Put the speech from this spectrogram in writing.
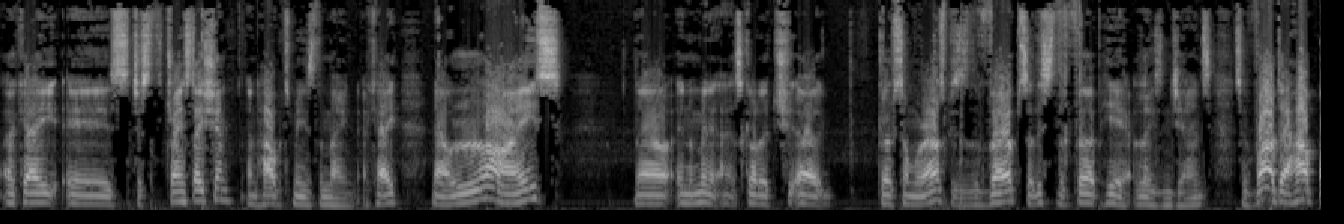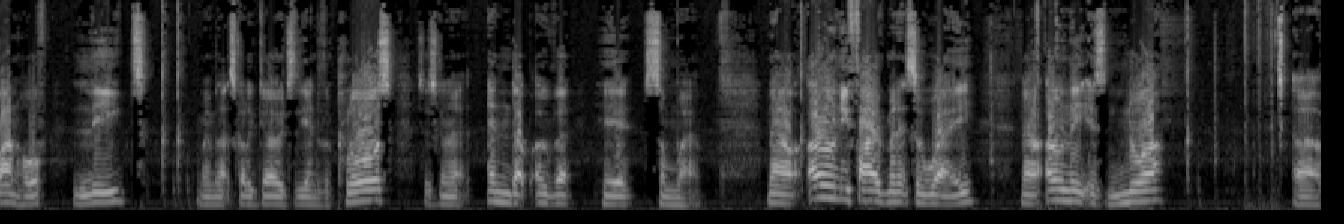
okay, is just the train station, and Haupt means the main. Okay. Now lies. Now in a minute, that's got to uh, go somewhere else because it's the verb. So this is the verb here, ladies and gents. So war der Hauptbahnhof liegt. Remember, that's got to go to the end of the clause. So it's going to end up over here somewhere. Now, only five minutes away. Now, only is nur uh,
